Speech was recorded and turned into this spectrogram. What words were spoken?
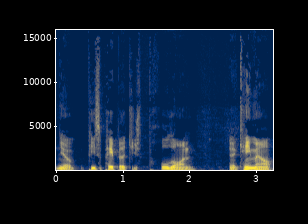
you know, piece of paper that you just pulled on and it came out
